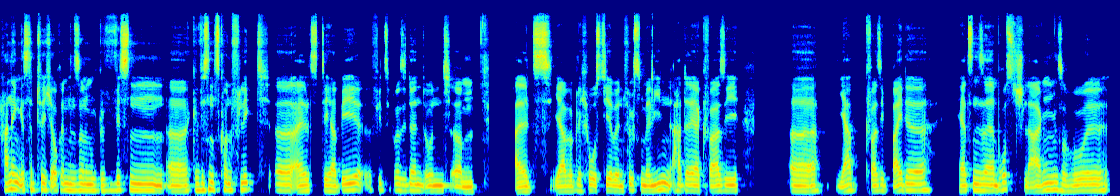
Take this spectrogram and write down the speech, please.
Hanning ist natürlich auch in so einem gewissen äh, Gewissenskonflikt äh, als DHB-Vizepräsident und ähm, als ja wirklich hohes Tier bei den Füchsen Berlin hat er ja quasi äh, ja quasi beide Herzen in seiner Brust schlagen, sowohl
